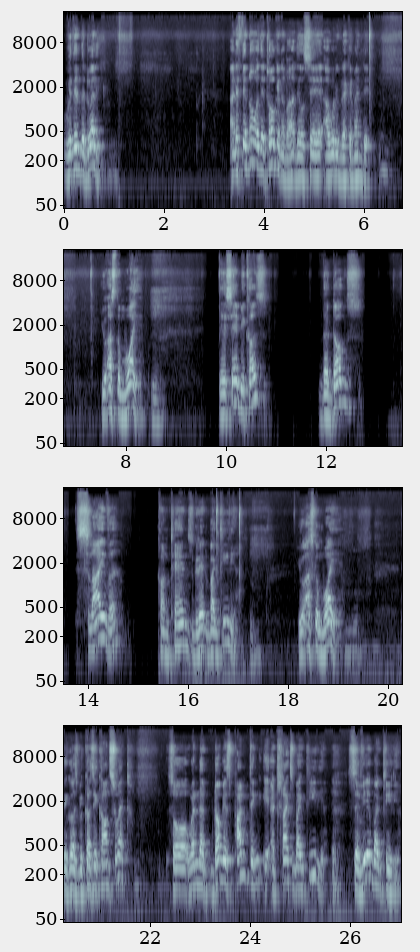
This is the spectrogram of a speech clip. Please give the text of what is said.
within the dwelling? And if they know what they're talking about, they'll say, I wouldn't recommend it. You ask them why. They say because the dog's saliva contains great bacteria. You ask them why. Because because he can't sweat. So when the dog is panting, it attracts bacteria, severe bacteria.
